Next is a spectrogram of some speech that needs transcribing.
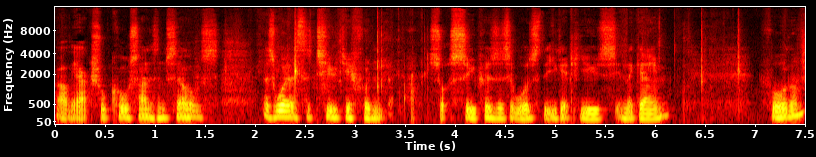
about the actual call signs themselves, as well as the two different sort of supers as it was that you get to use in the game for them.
